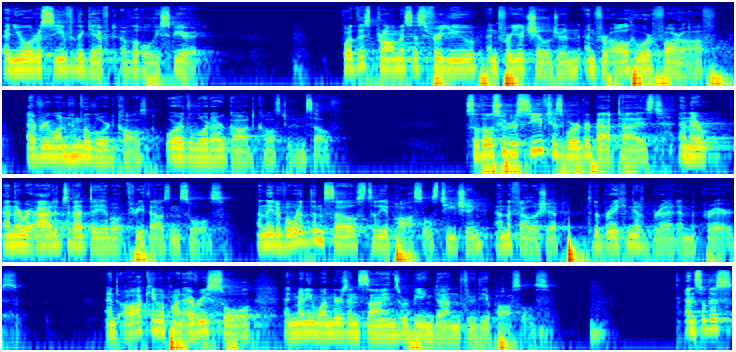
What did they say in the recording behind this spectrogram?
and you will receive the gift of the Holy Spirit. For this promise is for you and for your children, and for all who are far off, everyone whom the Lord calls, or the Lord our God calls to himself. So those who received his word were baptized, and there, and there were added to that day about 3,000 souls. And they devoted themselves to the apostles' teaching and the fellowship, to the breaking of bread and the prayers. And awe came upon every soul, and many wonders and signs were being done through the apostles. And so, this,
